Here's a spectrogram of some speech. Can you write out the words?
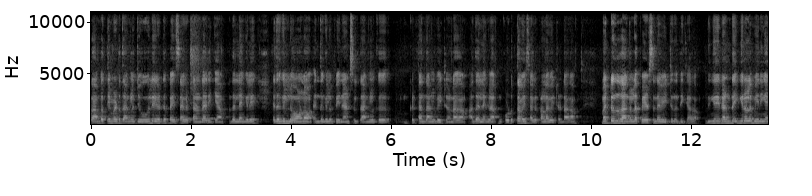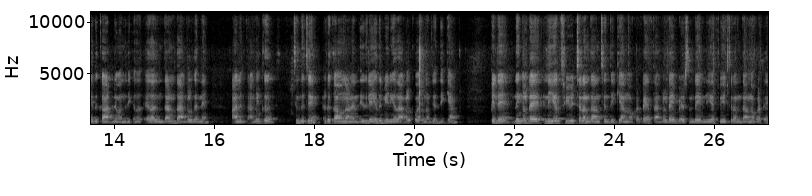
സാമ്പത്തികമായിട്ട് താങ്കൾ ജോലി ചെയ്തിട്ട് പൈസ കിട്ടാനുണ്ടായിരിക്കാം അതല്ലെങ്കിൽ ഏതെങ്കിലും ലോണോ എന്തെങ്കിലും ഫിനാൻഷ്യൽ താങ്കൾക്ക് കിട്ടാൻ താങ്കൾ വെയിറ്റ് ഉണ്ടാകാം. അതല്ലെങ്കിൽ ആർക്കും കൊടുത്ത പൈസ കിട്ടാനുള്ള വെയിറ്റ് ഉണ്ടാകാം. മറ്റൊന്ന് താങ്കളുടെ പേഴ്സണൽ വെയിറ്റ് എന്നിരിക്കാകാം ഇതിങ്ങനെ രണ്ട് ഇങ്ങനെയുള്ള മീനിങ് ഇത് കാർഡിന് വന്നിരിക്കുന്നത്. ഏതായാലും എന്താണെന്ന് താങ്കൾ തന്നെ ആൽ താങ്കൾക്ക് ചിന്തിച്ച് എടുക്കാവുന്നതാണ്. ഇതിൽ ഏത് മീനിങ് താങ്കൾക്ക് വരുന്നത് ചിന്തിക്കാം. പിന്നെ നിങ്ങളുടെ നിയർ ഫ്യൂച്ചർ എന്താണെന്ന് ചിന്തിക്കാൻ നോക്കട്ടെ. താങ്കളുടെയും പേഴ്സന്റെയും നിയർ ഫ്യൂച്ചർ എന്താണെന്ന് നോക്കട്ടെ.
